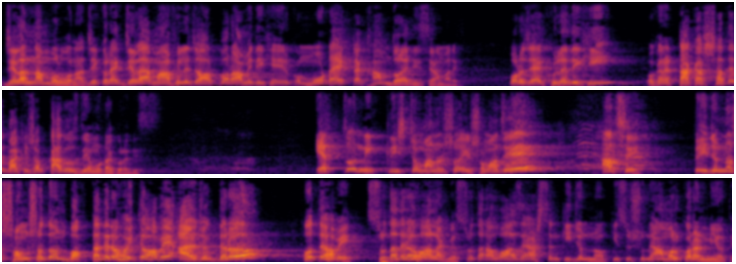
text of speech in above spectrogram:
জেলার নাম বলব না যে কোনো এক জেলা মাহফিলে যাওয়ার পর আমি দেখি এরকম মোটা একটা খাম ধরাই দিছে আমারে। পরে যায় খুলে দেখি ওখানে টাকার সাথে বাকি সব কাগজ দিয়ে মোটা করে দিস। এত নিকৃষ্ট মানুষও এই সমাজে আছে। তো এই জন্য সংশোধন বক্তাদেরও হইতে হবে, আয়োজকদেরও হতে হবে, শ্রোতাদেরও হওয়া লাগবে। শ্রোতারা ওয়াজে আসছেন কি জন্য? কিছু শুনে আমল করার নিয়তে।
